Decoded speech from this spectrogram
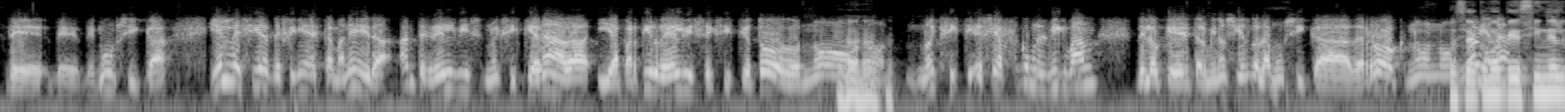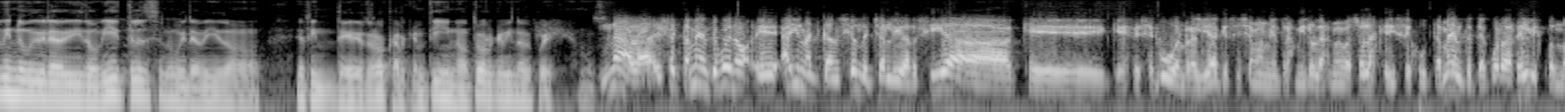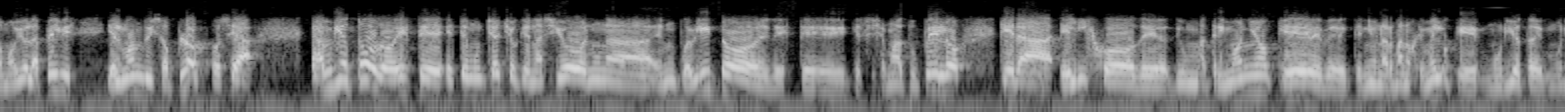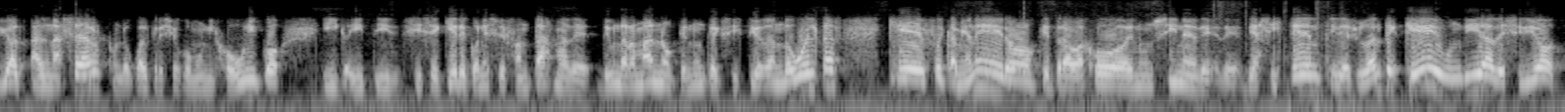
de, de- de música, y él decía, definía de esta manera, antes de Elvis no existía nada y a partir de Elvis existió todo, no, no, no existía, o sea, fue como el Big Bang de lo que terminó siendo la música de rock, no, no, O sea, no había como nada. que sin Elvis no hubiera habido Beatles, no hubiera habido, en fin, de rock argentino, todo lo que vino después, digamos. Nada, exactamente. Bueno, eh, hay una canción de Charlie García que, que es de Cerú, en realidad, que se llama Mientras miro las nuevas olas, que dice justamente, ¿te acuerdas de Elvis cuando movió la pelvis y el mundo hizo plop? O sea, cambió todo este este muchacho que nació en una en un pueblito este que se llamaba Tupelo que era el hijo de, un matrimonio que eh, tenía un hermano gemelo que murió murió al, al nacer con lo cual creció como un hijo único y, y- si se quiere con ese fantasma de, de un hermano que nunca existió dando vueltas que fue camionero que trabajó en un cine de- de asistente y de ayudante que un día decidió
